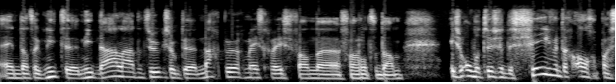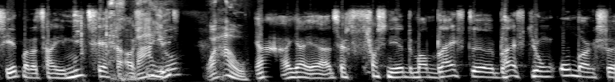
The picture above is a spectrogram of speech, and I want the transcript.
en dat ook niet, niet nalaat natuurlijk. Is ook de nachtburgemeester geweest van, van Rotterdam. Is ondertussen de 70 al gepasseerd. Maar dat zou je niet zeggen als waar, je joh? Wauw. Ja, ja, ja, het is echt fascinerend. De man blijft, eh, blijft jong, ondanks... eh,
